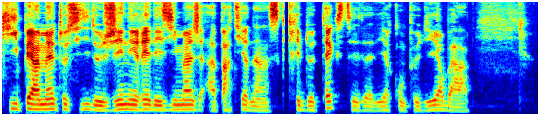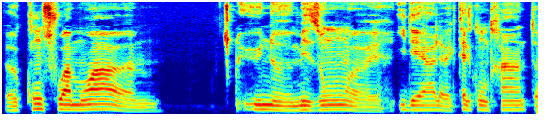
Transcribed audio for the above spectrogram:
qui permettent aussi de générer des images à partir d'un script de texte, c'est-à-dire qu'on peut dire, bah, conçois-moi une maison idéale avec telle contrainte,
